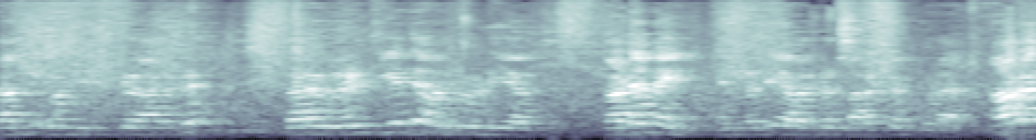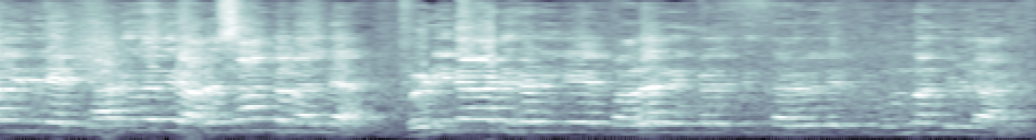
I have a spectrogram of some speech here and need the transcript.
தந்து கொண்டிருக்கிறார்கள். தர வேண்டியது அவர்களுடைய கடமை என்பதை அவர்கள் மறக்கக்கூடாது. ஆனால் இதிலே தருவது அரசாங்கம் அல்ல. வெளிநாடுகளிலே பலர் எங்களுக்கு தருவதற்கு முன்வந்துள்ளார்கள்.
